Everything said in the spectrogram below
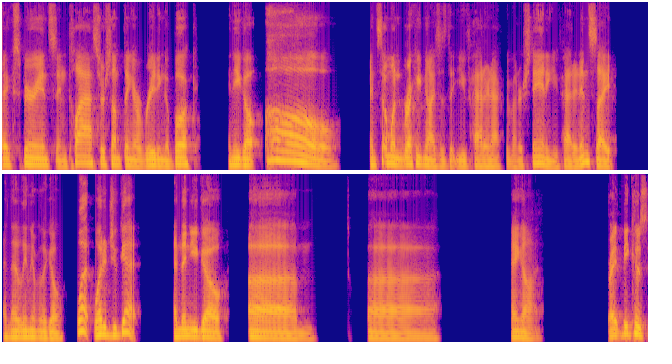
experience in class or something or reading a book and you go, oh, and someone recognizes that you've had an active understanding, you've had an insight, and they lean over and they go, what? What did you get? And then you go, um, uh, hang on, right? Because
